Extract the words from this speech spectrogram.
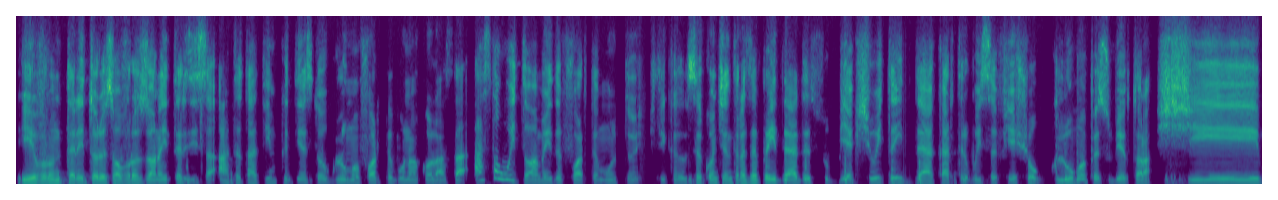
e vreun teritoriu sau vreo zonă interzisă atâta timp cât este o glumă foarte bună acolo. Asta, asta uită oamenii de foarte multe ori. Știi că se concentrează pe ideea de subiect și uită ideea că ar trebui să fie și o glumă pe subiectul ăla. Și,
